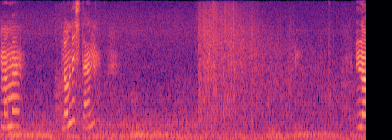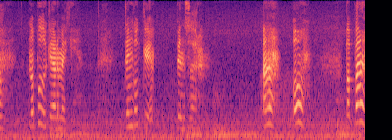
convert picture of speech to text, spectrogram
mamá, ¿dónde están? No, no puedo quedarme aquí. Tengo que pensar. Ah, oh, papá.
